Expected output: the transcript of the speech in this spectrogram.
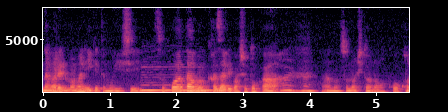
流れるままにいけてもいいし、うん。そこは多分飾り場所とか、はいはい。あのその人のこう好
